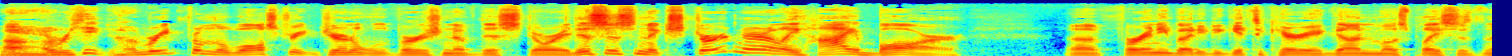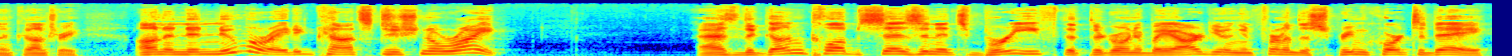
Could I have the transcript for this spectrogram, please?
Uh, yeah. Uh, read, read, from the Wall Street Journal version of this story. This is an extraordinarily high bar uh, for anybody to get to carry a gun most places in the country on an enumerated constitutional right. As the gun club says in its brief that they're going to be arguing in front of the Supreme Court today,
